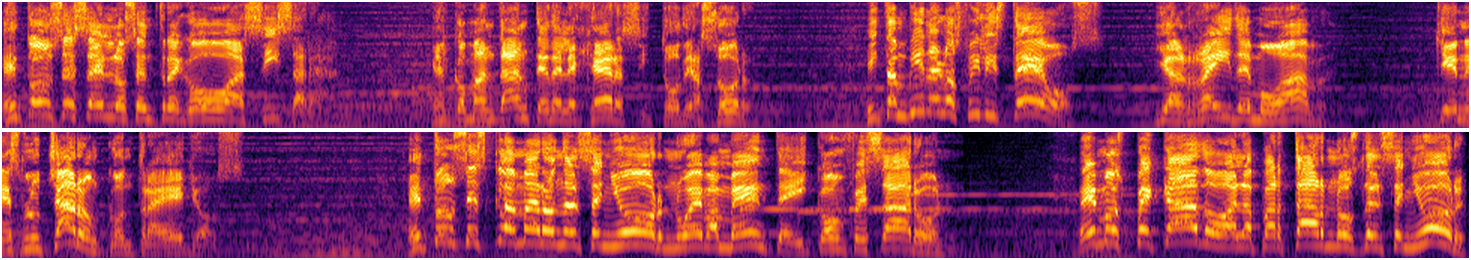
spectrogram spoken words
Entonces Él los entregó a Císara, el comandante del ejército de Azor, y también a los filisteos y al rey de Moab, quienes lucharon contra ellos. Entonces clamaron al Señor nuevamente y confesaron, Hemos pecado al apartarnos del Señor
